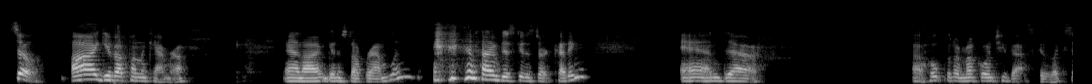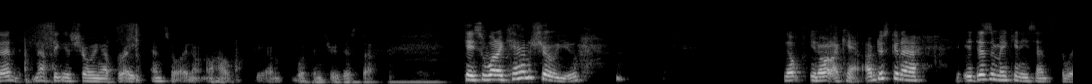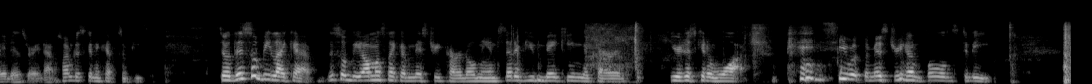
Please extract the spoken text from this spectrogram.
So I give up on the camera and I'm going to stop rambling and I'm just going to start cutting and uh, I hope that I'm not going too fast because like I said, nothing is showing up right. And so I don't know how I'm whipping through this stuff. Okay, so what I can show you. Nope, you know what? I can't. I'm just gonna, it doesn't make any sense the way it is right now. So I'm just gonna cut some pieces. So this will be like a, this will be almost like a mystery card, only instead of you making the card, you're just gonna watch and see what the mystery unfolds to be.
